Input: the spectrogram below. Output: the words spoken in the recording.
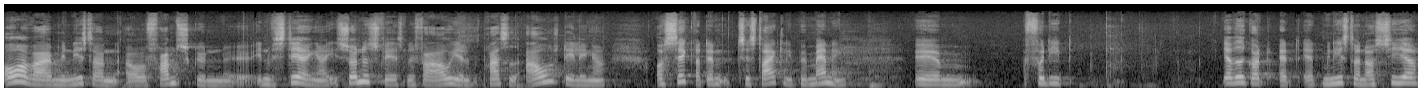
Overvejer ministeren at fremskynde øh, investeringer i sundhedsvæsenet for at afhjælpe pressede afdelinger og sikre den tilstrækkelige bemanding? Øhm, fordi jeg ved godt, at, at ministeren også siger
